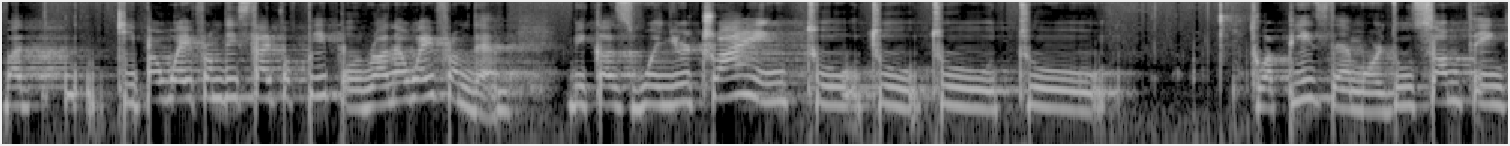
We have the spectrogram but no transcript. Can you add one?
But keep away from this type of people. Run away from them. Because when you're trying to, to, to, to to appease them or do something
